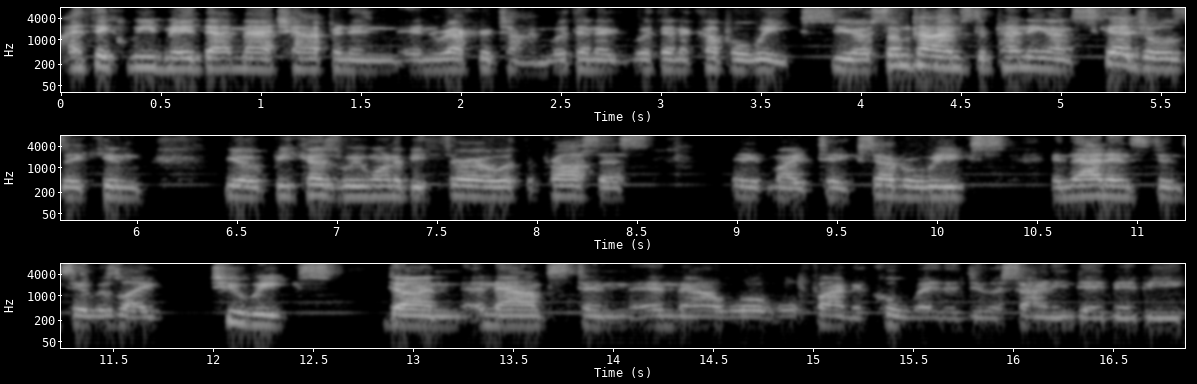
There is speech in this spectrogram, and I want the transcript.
I think we made that match happen in, in record time within a within a couple weeks. You know, sometimes depending on schedules, it can, you know, because we want to be thorough with the process, it might take several weeks. In that instance, it was like two weeks done, announced, and and now we'll we'll find a cool way to do a signing day maybe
